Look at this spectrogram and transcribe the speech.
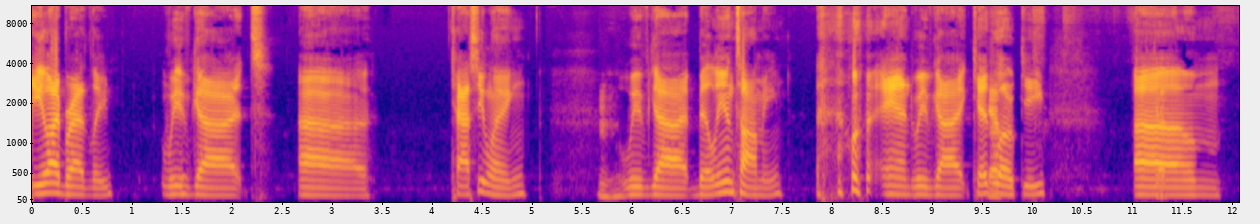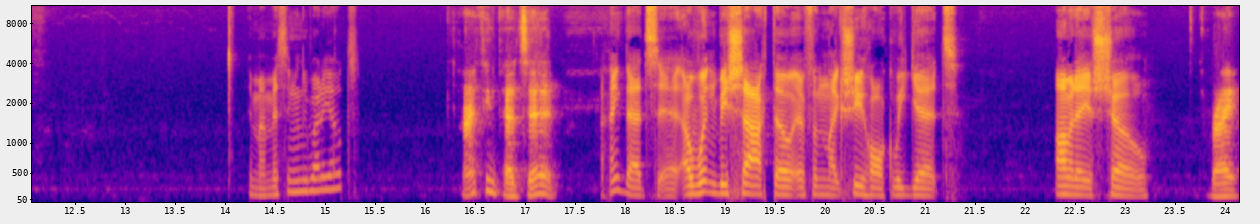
Eli Bradley, we've got uh, Cassie Lang, Mhm. we've got Billy and Tommy, and we've got Kid Yep. Loki. Um, am I missing anybody else? I think that's it. I think that's it. I wouldn't be shocked though if in like She-Hulk we get Amadeus Cho Right.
